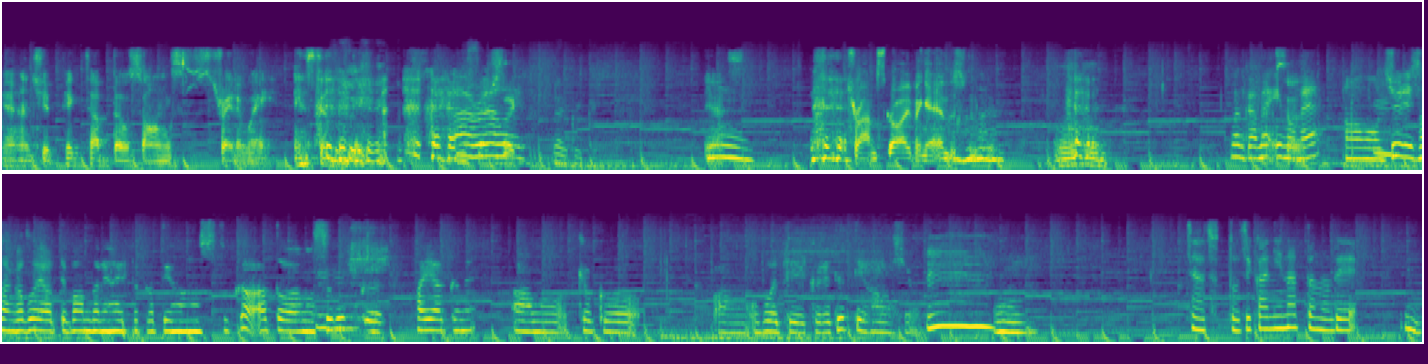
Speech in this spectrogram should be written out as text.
Yeah, and she picked up those songs straight away, instantly. Oh, really? Very quickly. yes. Mm. Transcribing it. And just, Mm. なんかねそう今ねあのジュリーさんがどうやってバンドに入ったかっていう話とかあとはあのすごく 早くねあの曲をあの覚えてくれてっていう話を。うーんうんじゃあちょっと時間になったので、うん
